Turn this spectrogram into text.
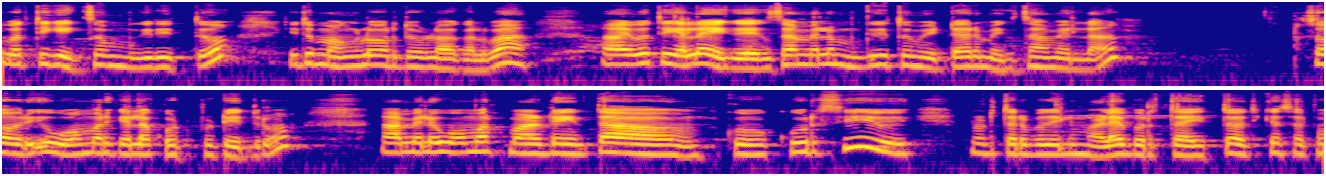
ಇವತ್ತಿಗೆ ಎಕ್ಸಾಮ್ ಮುಗಿದಿತ್ತು. ಇದು ಆ, ಇವತ್ತಿಗೆಲ್ಲ ಎಕ್ಸಾಮ್ ಎಲ್ಲ ಮುಗಿದಿತ್ತು ಮಿಡ್ ಟರ್ಮ್ ಎಕ್ಸಾಮ್ ಎಲ್ಲ. ಸೊ ಅವರಿಗೆ ಹೋಮ್ವರ್ಕ್ ಎಲ್ಲ ಕೊಟ್ಬಿಟ್ಟಿದ್ರು. ಆಮೇಲೆ ಹೋಮ್ವರ್ಕ್ ಮಾಡಿರಿ ಅಂತ ಕೂರಿಸಿ ನೋಡ್ತಾ ಇರ್ಬೋದು, ಇಲ್ಲಿ ಮಳೆ ಬರ್ತಾ ಇತ್ತು. ಅದಕ್ಕೆ ಸ್ವಲ್ಪ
